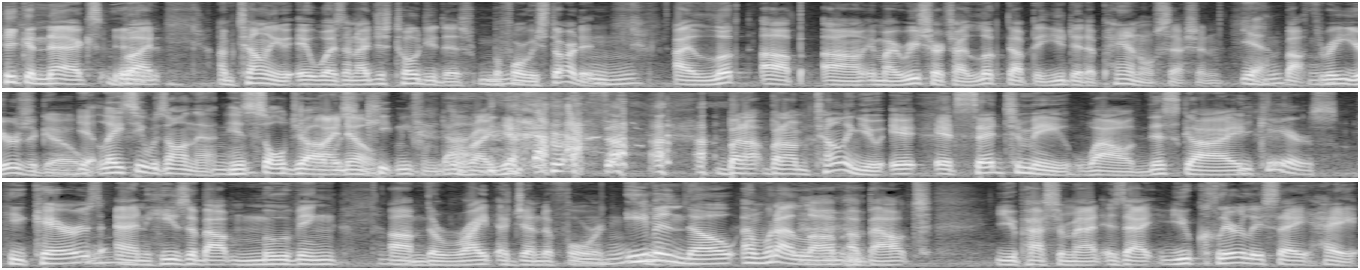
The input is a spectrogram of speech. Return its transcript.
he connects, but I'm telling you, it was, and I just told you this Mm-hmm. before we started. I looked up um, in my research. I looked up that you did a panel session, Yeah. about three years ago. Yeah, Lacy was on that. His sole job I was know. to keep me from dying. Right. Yeah. right. but I, but I'm telling you, it it said to me, "Wow, this guy He cares. He cares, and he's about moving um, the right agenda forward. Even though, and what I love about you, Pastor Matt, is that you clearly say, "Hey,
